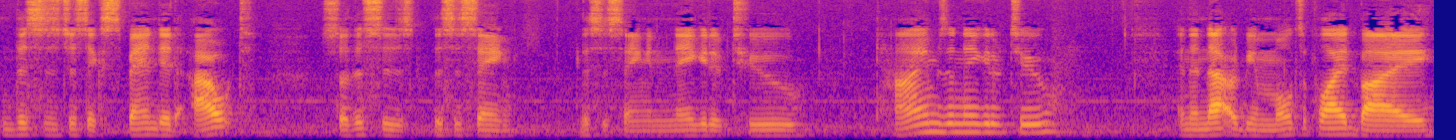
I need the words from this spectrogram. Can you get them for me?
this is just expanded out. So this is this is saying this is saying a negative 2 times a negative 2. And then that would be multiplied by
